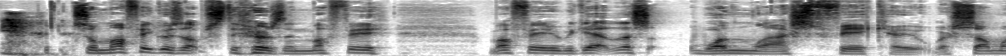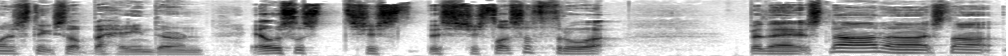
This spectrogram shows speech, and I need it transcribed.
so Muffy goes upstairs, and Muffy, Muffy, we get this one last fake out where someone sneaks up behind her, and it was just, just this just lets her throw it, but then it's no, no, it's not.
